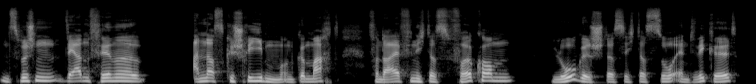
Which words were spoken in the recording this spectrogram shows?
inzwischen werden Filme anders geschrieben und gemacht. Von daher finde ich das vollkommen logisch, dass sich das so entwickelt.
